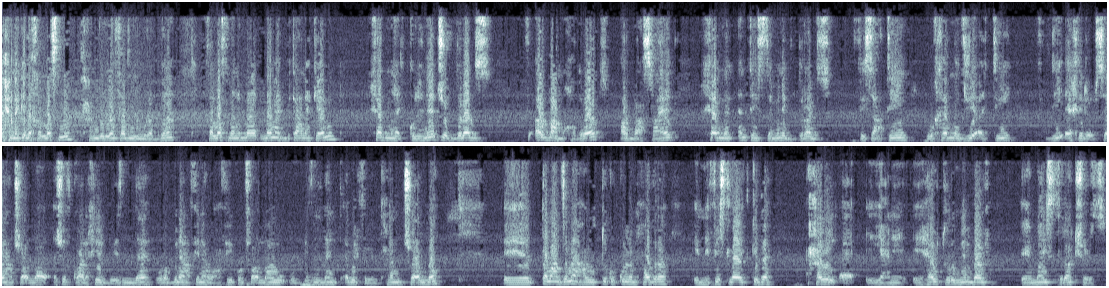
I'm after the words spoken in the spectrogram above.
إحنا كده خلصنا. الحمد لله فضل من ربنا. خلصنا المنهج بتاعنا كامل. خدنا ال cholinergic drugs في أربع محاضرات أربع ساعات. خدنا ال antihistaminic drugs في ساعتين وخدنا ال GIT دي آخر ساعه إن شاء الله. أشوفكم على خير بإذن الله. وربنا يعافينا ويعافيكم إن شاء الله. وبإذن الله نتقابل في الامتحان إن شاء الله. طبعا زي ما عودتكم كل محاضرة إن في slide كده. احاول يعني how to remember my structures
